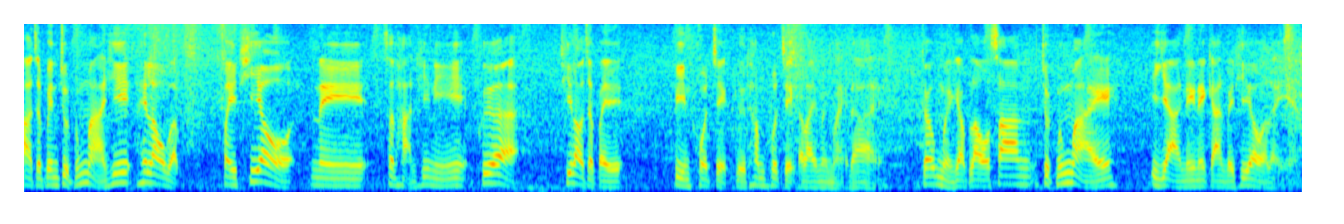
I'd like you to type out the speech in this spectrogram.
อาจจะเป็นจุดมุ่งหมายที่ให้เราแบบไปเที่ยวในสถานที่นี้เพื่อที่เราจะไปปีนโปรเจกต์หรือทำโปรเจกต์อะไรใหม่ ๆ ได้ ก็เหมือนกับเราสร้างจุดมุ่งหมายอีกอย่างหนึ่งในการไปเที่ยวอะไรอย่างเงี้ย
